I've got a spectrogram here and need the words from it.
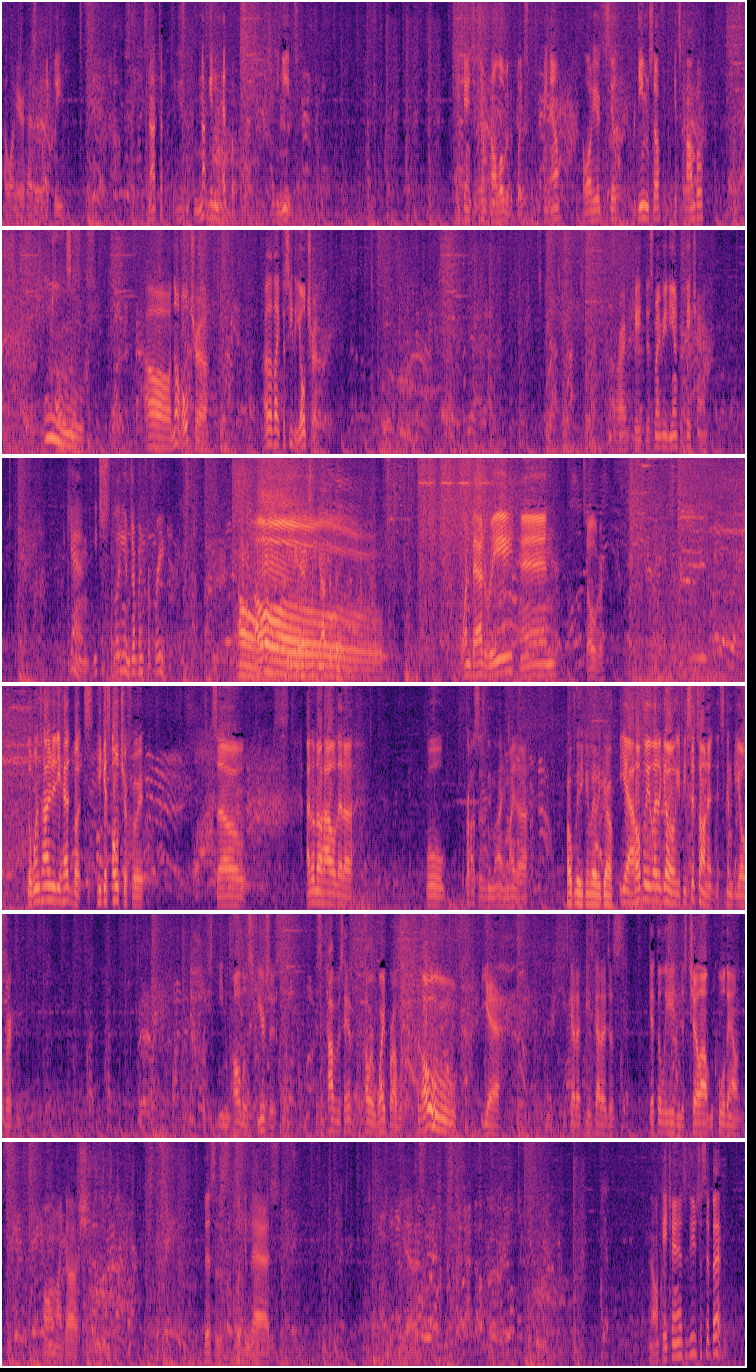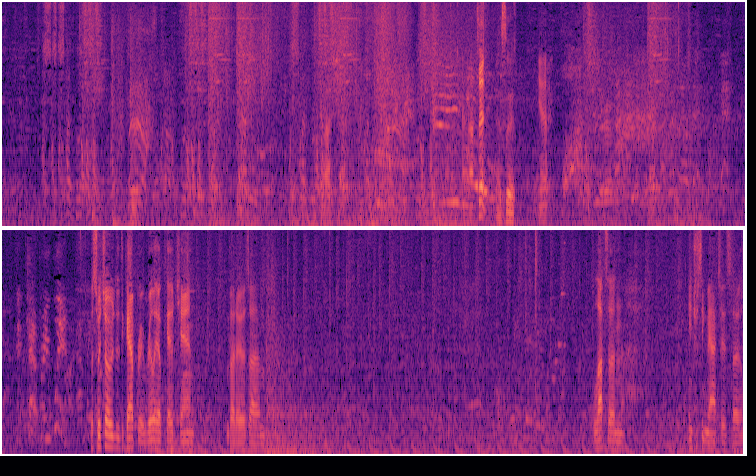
Outlaw Hero has a life lead. He's not he's not getting the headbutt that he needs. K-Chan's just jumping all over the place. Right now, Outlaw Hero can still redeem himself. Gets a combo. Ooh. Oh, no, Ultra. I would like to see the Ultra. Alright, Kate, this might be the end for K-Chan. Again, he's just letting him jump in for free. Oh, oh he One bad read, and it's over. The one time that he headbutts, he gets ultra for it. So, I don't know how that uh will process in mind. It might uh, Hopefully he can let it go. yeah. Hopefully, he let it go. If he sits on it, it's gonna be over. All those fierces. His top of his head is color white, probably. But, oh, yeah. He's gotta. He's gotta just get the lead and just chill out and cool down. Oh my gosh. This is looking bad. Yeah. That's... And all K-Chan to do just sit back. And that's it. That's it. Yeah. The switch over to Decapre really helped K-Chan, but it was um. Lots of interesting matches, so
